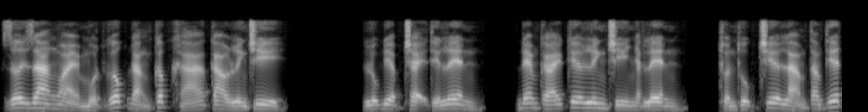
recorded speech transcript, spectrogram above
rơi ra ngoài một gốc đẳng cấp khá cao linh chi. Lục Điệp chạy tiến lên, đem cái kia linh chi nhặt lên, thuần thục chia làm tam tiết,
